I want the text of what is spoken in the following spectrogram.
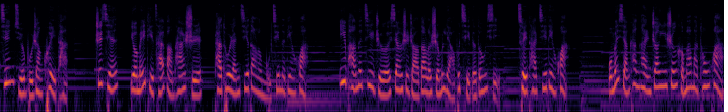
坚决不让窥探。之前有媒体采访他时，他突然接到了母亲的电话，一旁的记者像是找到了什么了不起的东西，催他接电话。我们想看看张医生和妈妈通话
